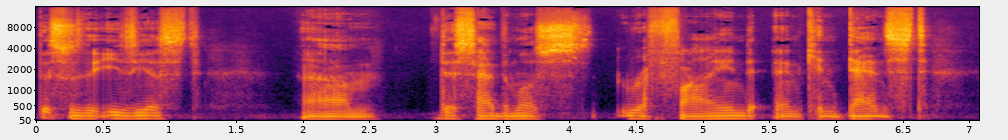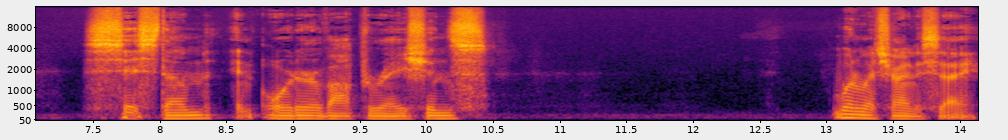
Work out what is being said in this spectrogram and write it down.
This was the easiest. Um, this had the most refined and condensed system and order of operations. What am I trying to say?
